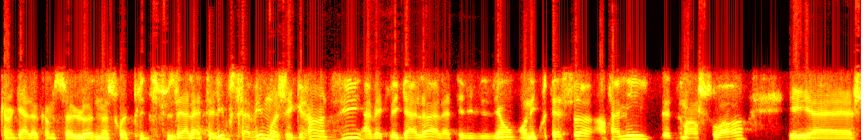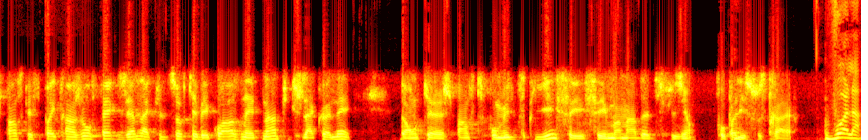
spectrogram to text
qu'un gala comme celui-là ne soit plus diffusé à la télé. Vous savez, moi, j'ai grandi avec les galas à la télévision. On écoutait ça en famille le dimanche soir. Et euh, je pense que c'est pas étranger au fait que j'aime la culture québécoise maintenant puis que je la connais. Donc, euh, je pense qu'il faut multiplier ces, ces moments de diffusion. faut pas les soustraire. Voilà.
